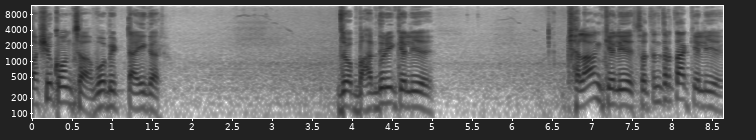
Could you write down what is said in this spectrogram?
पशु कौन सा? वो भी टाइगर जो बहादुरी के लिए, छलांग के लिए, स्वतंत्रता के लिए,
